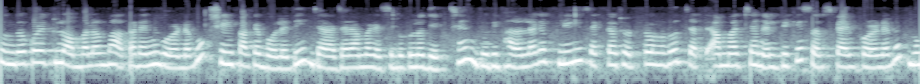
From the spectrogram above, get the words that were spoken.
সুন্দর করে একটু লম্বা লম্বা আকারে আমি গড়ে নেব। সেই ফাঁকে বলে দিই, যারা যারা আমার রেসিপিগুলো দেখছেন, যদি ভালো লাগে প্লিজ একটা ছোট্ট অনুরোধ যাতে আমার চ্যানেলটিকে সাবস্ক্রাইব করে নেবেন এবং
